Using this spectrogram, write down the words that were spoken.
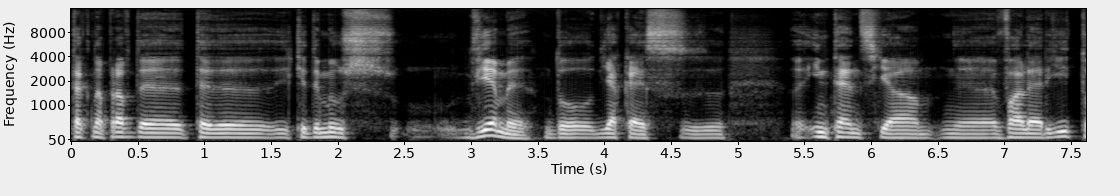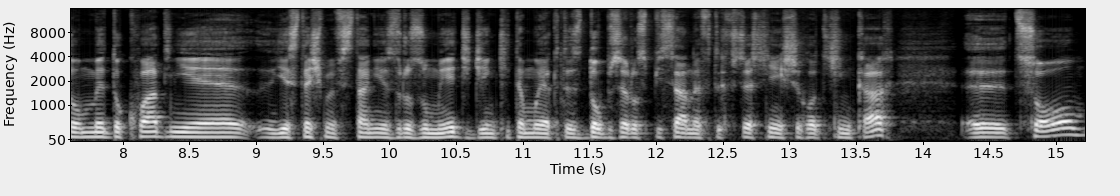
tak naprawdę te, kiedy my już wiemy, do, jaka jest intencja e, Walerii, to my dokładnie jesteśmy w stanie zrozumieć, dzięki temu jak to jest dobrze rozpisane w tych wcześniejszych odcinkach, e, co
